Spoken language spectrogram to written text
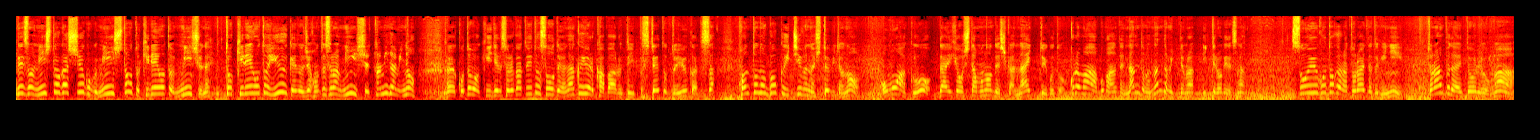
で、その民主党合衆国、民主党と綺麗事、民主ね、と綺麗事を言うけど、じゃあ本当にそれは民主、民々の、えー、言葉を聞いてる、それかというとそうではなく、いわゆるカバールディープステートというかさ、本当のごく一部の人々の思惑を代表したものでしかないということ、これはまあ僕はあなたに何度も何度も言って言ってるわけですが、そういうことから捉えたときに、トランプ大統領が、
